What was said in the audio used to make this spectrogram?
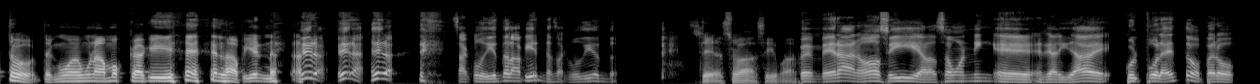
esto? Tengo una mosca aquí en la pierna. mira, mira, mira, sacudiendo la pierna, sacudiendo. Sí, eso es así, mano. Pues mira, no, sí, Alonso Mourning eh, en realidad es culpulento, pero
